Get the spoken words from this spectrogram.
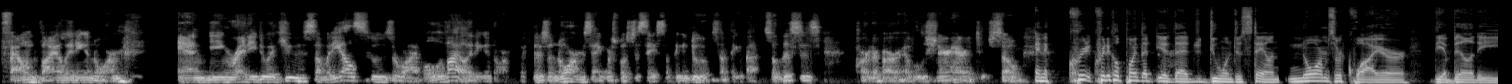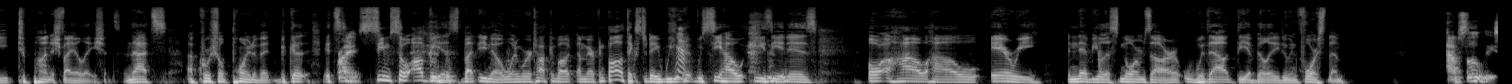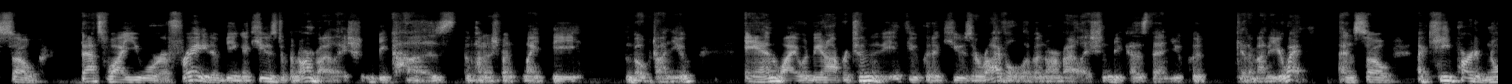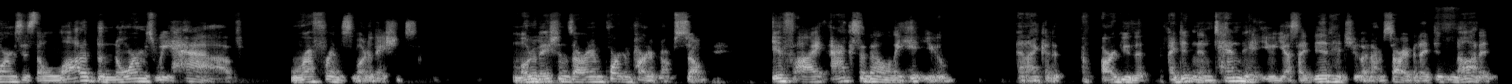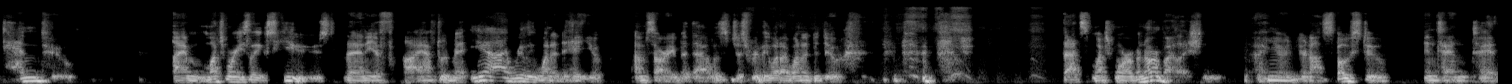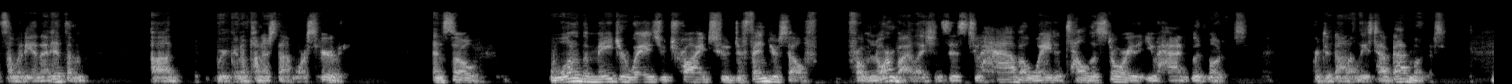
found violating a norm and being ready to accuse somebody else who's a rival of violating a norm. If there's a norm saying we're supposed to say something and do something about it. So this is part of our evolutionary heritage. So, and a cr- critical point that you, that you do want to stay on: norms require the ability to punish violations, and that's a crucial point of it because it right. seems so obvious. but you know, when we're talking about American politics today, we we see how easy it is, or how how airy nebulous norms are without the ability to enforce them. Absolutely. So that's why you were afraid of being accused of a norm violation because the punishment might be invoked on you. and why it would be an opportunity if you could accuse a rival of a norm violation, because then you could get them out of your way. And so a key part of norms is a lot of the norms we have reference motivations. Motivations are an important part of norms. So if I accidentally hit you, and I could argue that I didn't intend to hit you. Yes, I did hit you, and I'm sorry, but I did not intend to. I'm much more easily excused than if I have to admit, yeah, I really wanted to hit you. I'm sorry, but that was just really what I wanted to do. That's much more of a norm violation. Mm. You're, you're, not supposed to intend to hit somebody and then hit them. Uh, we're going to punish that more severely. And so, one of the major ways you try to defend yourself from norm violations is to have a way to tell the story that you had good motives or did not at least have bad motives.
